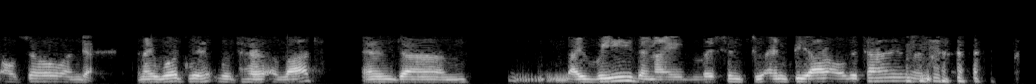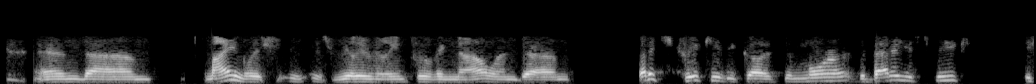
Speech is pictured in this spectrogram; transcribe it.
also, and Yeah. and I work with with her a lot. And um, I read and I listen to NPR all the time, and, and um, my English is, is really really improving now. And um, but it's tricky because the more the better you speak, if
